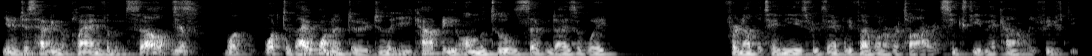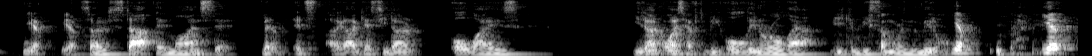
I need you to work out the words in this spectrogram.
you know just having a plan for themselves. Yep. What what do they want to do? Do they, you can't be on the tools seven days a week for another ten years, for example, if they want to retire at sixty and they're currently fifty. Yeah. Yeah. So start their mindset. But Yeah. it's I I guess you don't always you don't always have to be all in or all out. You can be somewhere in the middle. Yep. Yep.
